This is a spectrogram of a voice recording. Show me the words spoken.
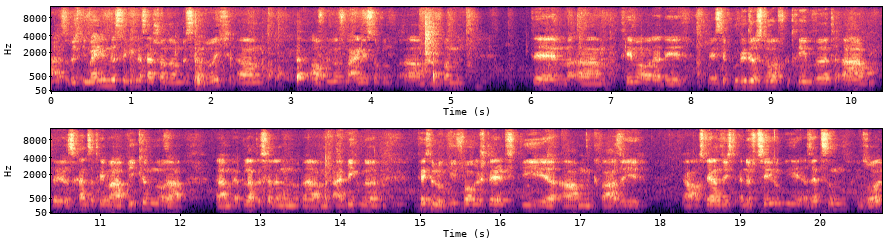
Also durch die Mailingliste ging das ja schon so ein bisschen durch. Ähm, aufgegriffen eigentlich so ähm, von dem ähm, Thema oder die nächste Kuh, die durchs Dorf getrieben wird, äh, das ganze Thema Beacon oder ähm, Apple hat es ja dann äh, mit iBeacon eine Technologie vorgestellt, die ähm, quasi ja, aus deren Sicht NFC irgendwie ersetzen soll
